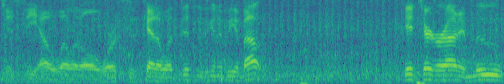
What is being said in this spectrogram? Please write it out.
Just see how well it all works is kind of what this is going to be about. Did turn around and move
